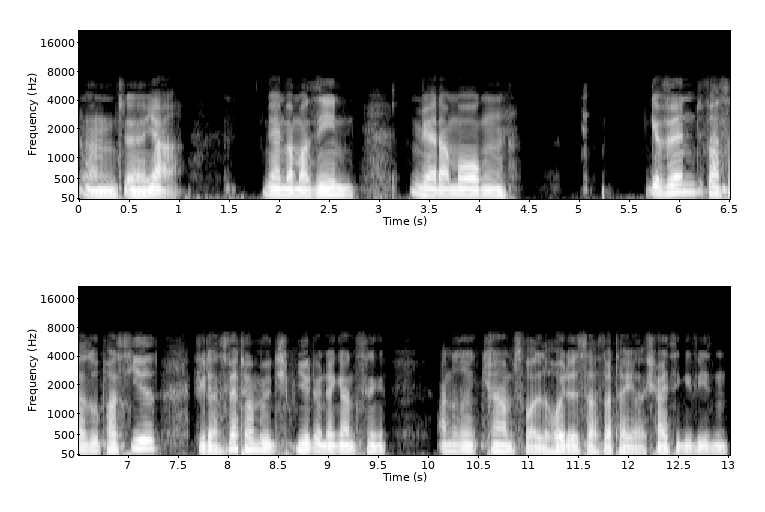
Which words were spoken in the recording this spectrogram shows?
Und, äh, ja. Werden wir mal sehen, wer da morgen gewinnt, was da so passiert, wie das Wetter mitspielt und der ganze andere Krams, weil heute ist das Wetter ja scheiße gewesen.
